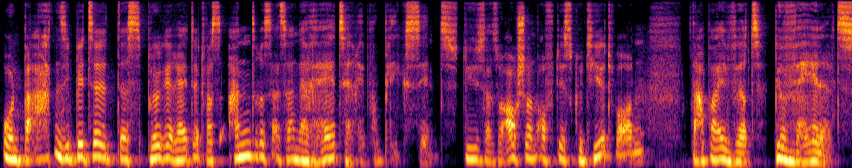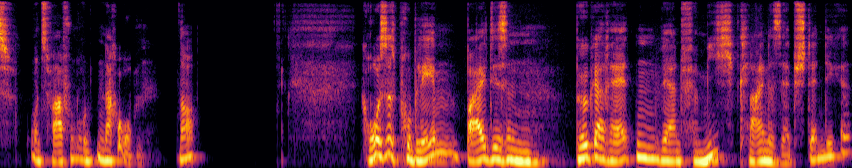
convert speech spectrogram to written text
Und beachten Sie bitte, dass Bürgerräte etwas anderes als eine Räterepublik sind. Die ist also auch schon oft diskutiert worden. Dabei wird gewählt, und zwar von unten nach oben. Ne? Großes Problem bei diesen Bürgerräten wären für mich kleine Selbstständige,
